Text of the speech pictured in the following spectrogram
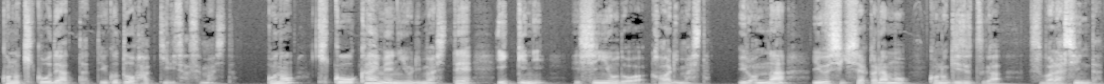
この機構であったということをはっきりさせました。この機構解明によりまして、一気に信用度は変わりました。いろんな有識者からも、この技術が素晴らしいんだ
